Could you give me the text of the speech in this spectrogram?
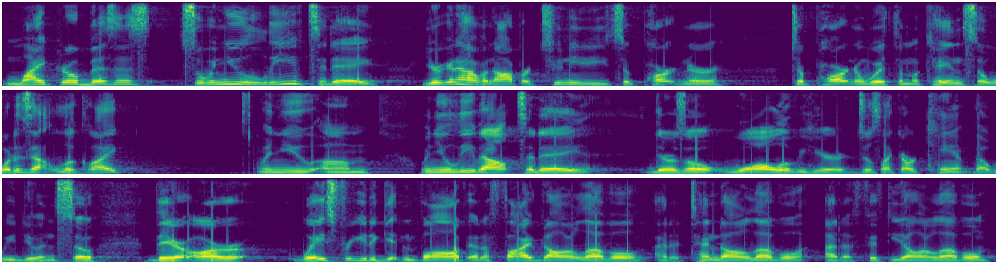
micro business. So when you leave today, you're gonna have an opportunity to partner to partner with them. Okay, and so what does that look like? When you um, when you leave out today, there's a wall over here, just like our camp that we do. And so there are ways for you to get involved at a $5 level, at a $10 level, at a $50 level.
